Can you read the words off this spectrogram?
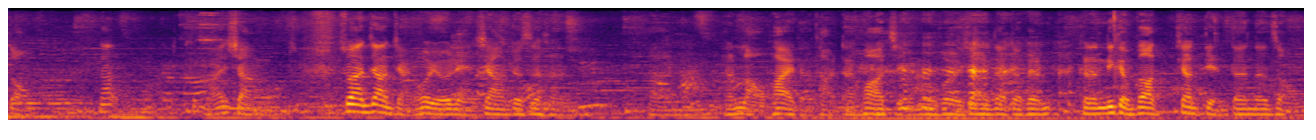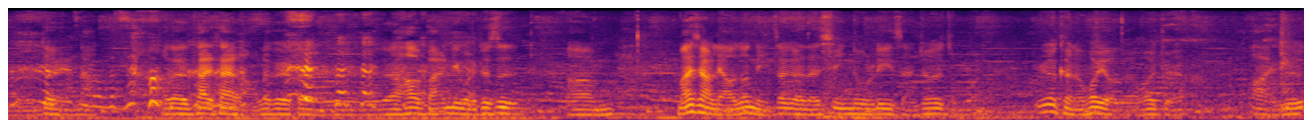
动，那蛮想，虽然这样讲会有点像，就是很很很老派的谈谈话节目，或者像在这边，可能你可能不知道像点灯那种的，对，那那个太太老那个对对对，然后反正另外就是嗯，蛮想聊说你这个的心路历程，就是怎么，因为可能会有人会觉得啊，就是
